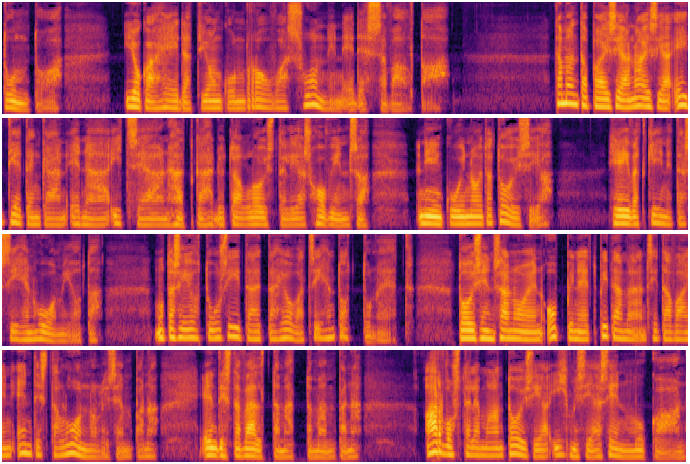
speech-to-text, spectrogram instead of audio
tuntoa, joka heidät jonkun rouva suonnin edessä valtaa. Tämän tapaisia naisia ei tietenkään enää itseään hätkähdytä loistelias hovinsa, niin kuin noita toisia. He eivät kiinnitä siihen huomiota, mutta se johtuu siitä, että he ovat siihen tottuneet. Toisin sanoen oppineet pitämään sitä vain entistä luonnollisempana, entistä välttämättömämpänä, arvostelemaan toisia ihmisiä sen mukaan,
